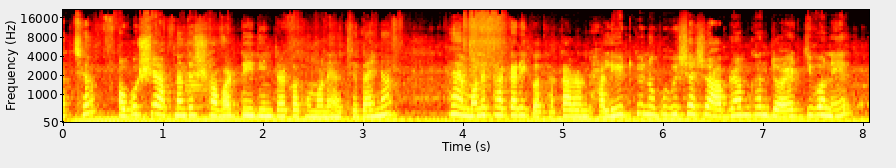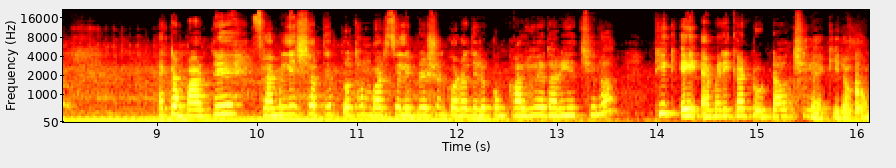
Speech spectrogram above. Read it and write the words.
আচ্ছা অবশ্যই আপনাদের সবার তো এই দিনটার কথা মনে আছে, তাই না? হ্যাঁ মনে থাকারই কথা, কারণ ঢালিউড কুইন অপবিশ্বাস ও আব্রাহাম খান জয়ের জীবনের একটা বার্থডে ফ্যামিলির সাথে প্রথমবার সেলিব্রেশন করা যেরকম কাল হয়ে দাঁড়িয়েছিল, ঠিক এই আমেরিকার ট্যুরটাও ছিল একই রকম।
